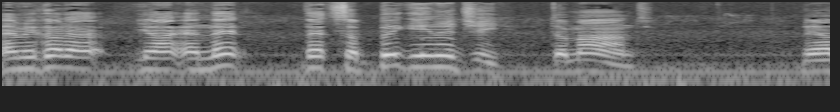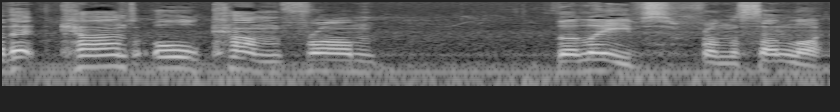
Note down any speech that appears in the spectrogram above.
And we've got a, you know, and that, that's a big energy demand. Now that can't all come from the leaves, from the sunlight.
